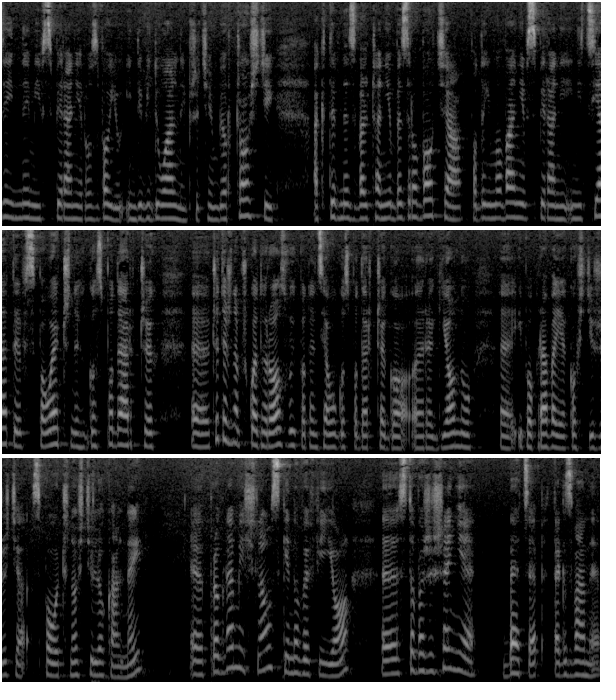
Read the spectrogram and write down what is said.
innymi wspieranie rozwoju indywidualnej przedsiębiorczości, aktywne zwalczanie bezrobocia, podejmowanie, wspieranie inicjatyw społecznych, gospodarczych, e, czy też na przykład rozwój potencjału gospodarczego regionu e, i poprawa jakości życia społeczności lokalnej. E, w programie Śląskie Nowe FIO Stowarzyszenie BECEP, tak zwane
